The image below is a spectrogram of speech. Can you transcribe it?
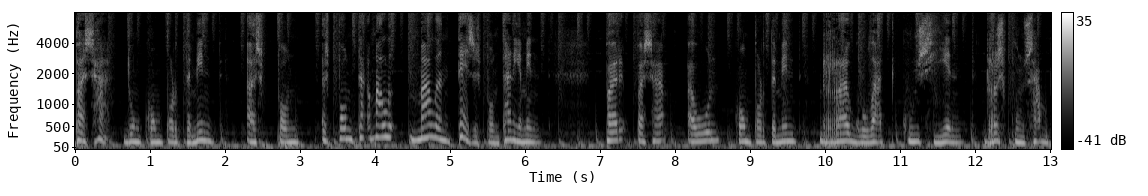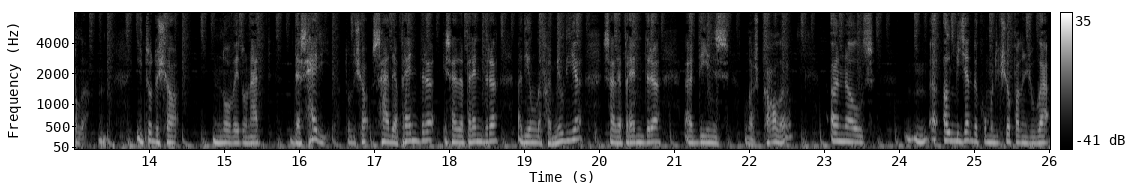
passar d'un comportament espon, espontà, mal, mal entès espontàniament per passar a un comportament regulat, conscient, responsable. I tot això no ve donat de sèrie. Tot això s'ha d'aprendre i s'ha d'aprendre a dins la família, s'ha d'aprendre a dins l'escola, en els el mitjà de comunicació poden jugar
